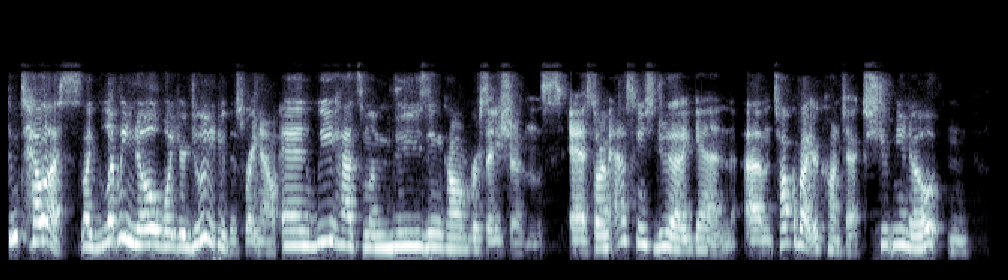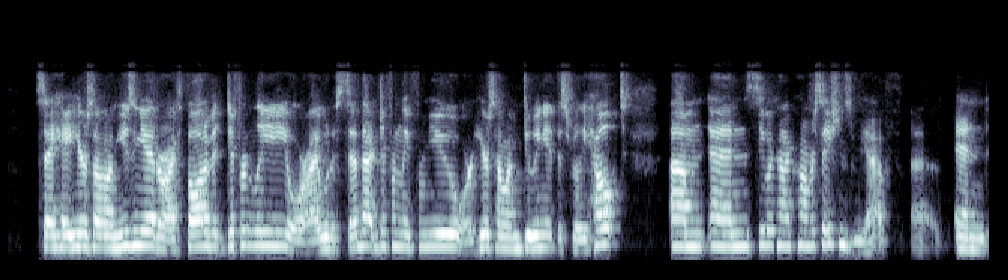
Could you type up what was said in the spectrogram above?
come tell us, like, let me know what you're doing with this right now. And we had some amazing conversations. And so I'm asking you to do that again. Um, talk about your context, shoot me a note and say, hey, here's how I'm using it, or I've thought of it differently, or I would have said that differently from you, or here's how I'm doing it, this really helped, um, and see what kind of conversations we have. Uh, and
